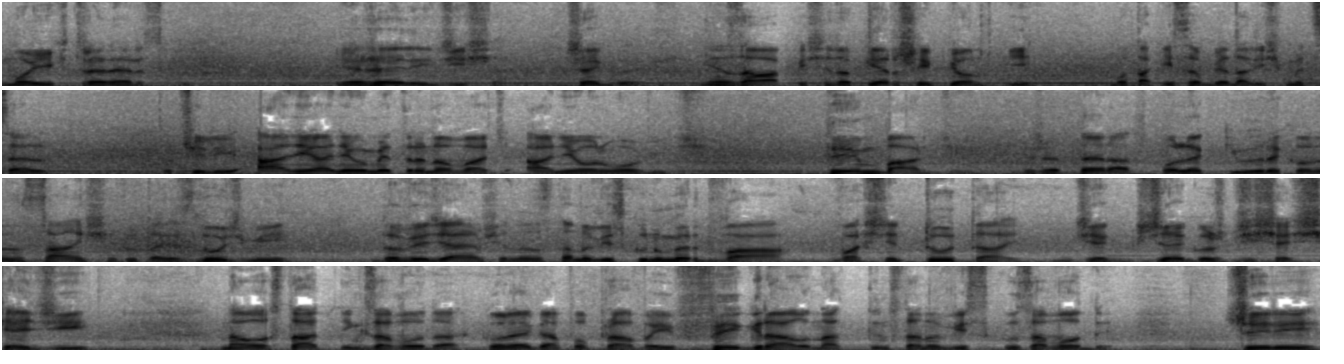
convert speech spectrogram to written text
moich trenerskich. Jeżeli dzisiaj Grzegorz nie załapie się do pierwszej piątki, bo taki sobie daliśmy cel, to czyli ani ja nie umie trenować, ani on łowić. Tym bardziej, że teraz po lekkim rekonesansie tutaj z ludźmi dowiedziałem się na stanowisku numer dwa, właśnie tutaj, gdzie Grzegorz dzisiaj siedzi, na ostatnich zawodach kolega po prawej wygrał na tym stanowisku zawody. Czyli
